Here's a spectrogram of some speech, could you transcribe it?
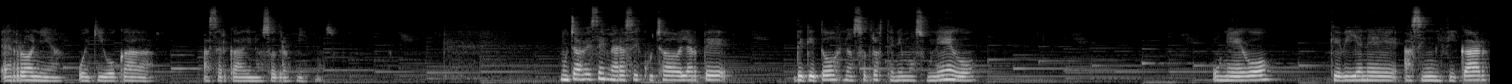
errónea o equivocada acerca de nosotros mismos. Muchas veces me habrás escuchado hablarte de que todos nosotros tenemos un ego, un ego que viene a significar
